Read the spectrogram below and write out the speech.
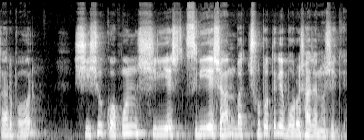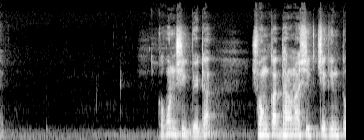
তারপর শিশু কখন সিরিয়েশন বা ছোট থেকে বড় সাজানো শেখে? কখন শিখবে এটা? সংখ্যার ধারণা শিখছে কিন্তু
